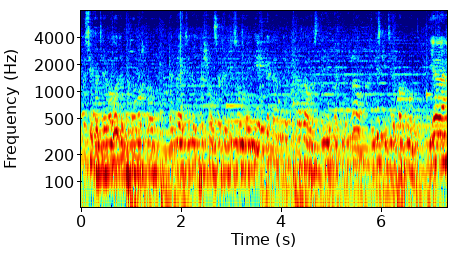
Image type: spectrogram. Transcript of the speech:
Спасибо тебе, Володя, потому что, когда я к тебе пришел с этой безумной идеей, как она мне показалась, ты ее поддержал, низкий тебе поклон. Я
